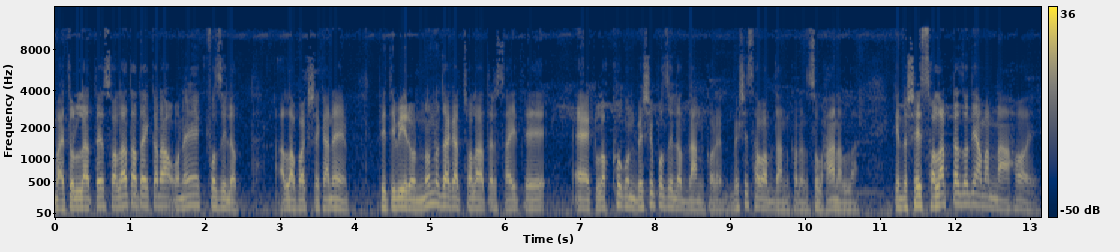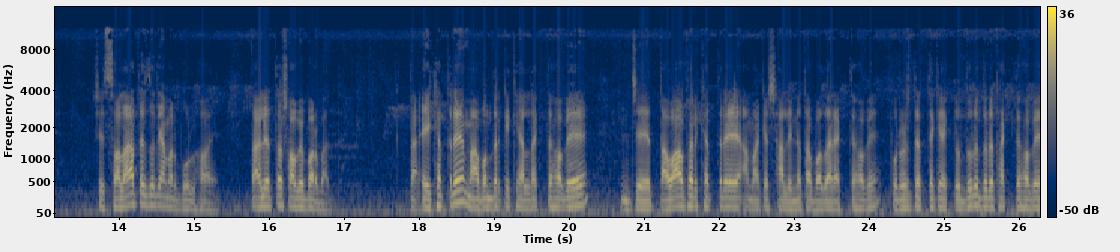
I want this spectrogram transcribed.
বাইতুল্লাতে সলাত আদায় করা অনেক ফজিলত। আল্লাপাক সেখানে পৃথিবীর অন্যান্য জায়গার চলাতের সাইতে এক লক্ষ গুণ বেশি ফজিলত দান করেন, বেশি সবাব দান করেন সুবহান আল্লাহ কিন্তু সেই সলাদটা যদি আমার না হয়, সেই সলাতে যদি আমার ভুল হয়, তাহলে তো সবে বরবাদ। তা এই ক্ষেত্রে মা বোনদেরকে খেয়াল রাখতে হবে যে তাওয়াফের ক্ষেত্রে আমাকে শালীনতা বজায় রাখতে হবে, পুরুষদের থেকে একটু দূরে দূরে থাকতে হবে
